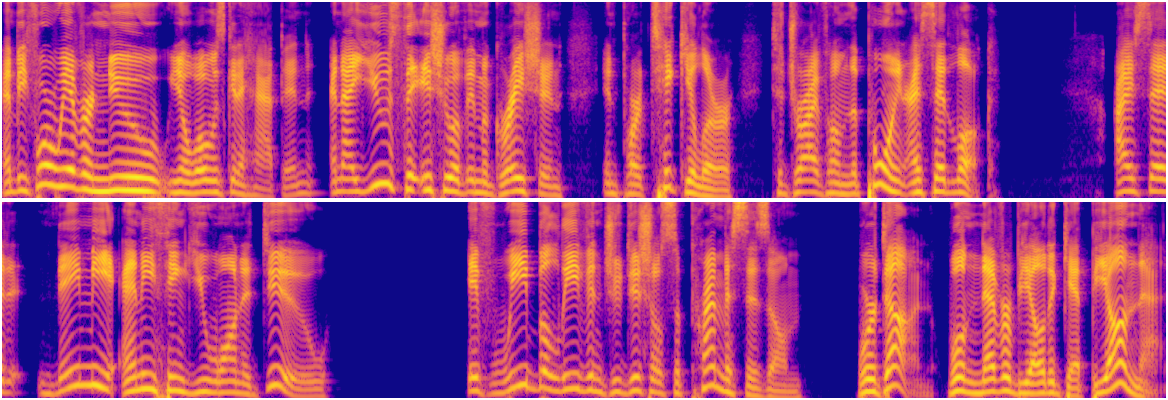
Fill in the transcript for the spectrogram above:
And before we ever knew, you know, what was going to happen, and I used the issue of immigration in particular to drive home the point, I said, look, I said, name me anything you want to do. If we believe in judicial supremacism, we're done. We'll never be able to get beyond that.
